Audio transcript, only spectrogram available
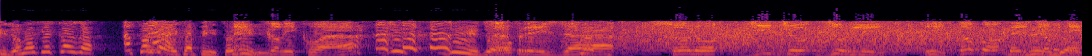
Gigio, ma che cosa, cosa hai capito, Gigio? Eccomi qua. Gigio. Sorpresa. Ma- Sono Gigio Zurli, il topo del Gigio, giovedì.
